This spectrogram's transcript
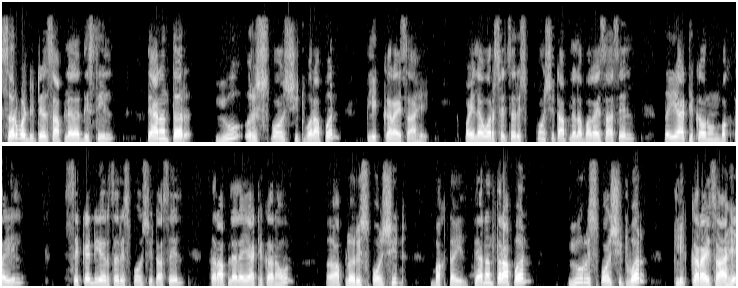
सर्व डिटेल्स आपल्याला दिसतील. त्यानंतर यू रिस्पॉन्स शीटवर आपण क्लिक करायचं आहे. पहिल्या वर्षाचं रिस्पॉन्सशीट आपल्याला बघायचं असेल तर या ठिकाणून बघता येईल. सेकंड इयरचं रिस्पॉन्सशीट असेल तर आपल्याला या ठिकाणाहून आपलं रिस्पॉन्सशीट बघता येईल. त्यानंतर आपण व्ह्यू रिस्पॉन्सशीटवर क्लिक करायचं आहे.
